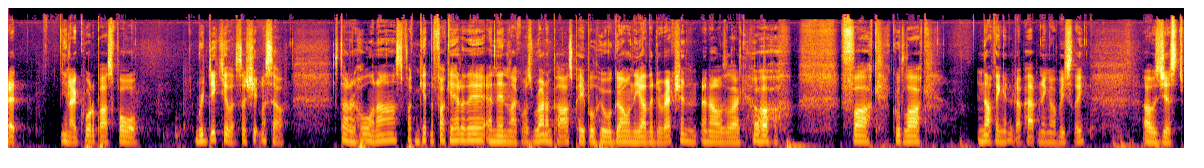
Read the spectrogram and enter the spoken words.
at you know, quarter past four. Ridiculous. I shit myself. Started hauling ass, fucking getting the fuck out of there. And then, like, I was running past people who were going the other direction. And I was like, oh, fuck, good luck. Nothing ended up happening, obviously. I was just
